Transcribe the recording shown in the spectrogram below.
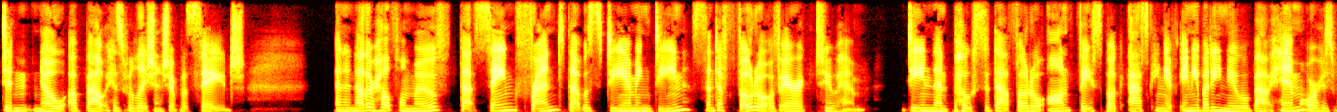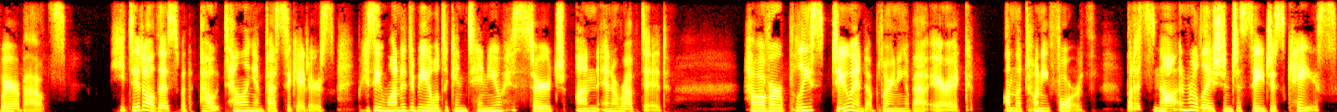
didn't know about his relationship with Sage. And another helpful move that same friend that was DMing Dean sent a photo of Eric to him. Dean then posted that photo on Facebook asking if anybody knew about him or his whereabouts. He did all this without telling investigators because he wanted to be able to continue his search uninterrupted. However, police do end up learning about Eric on the 24th, but it's not in relation to Sage's case.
